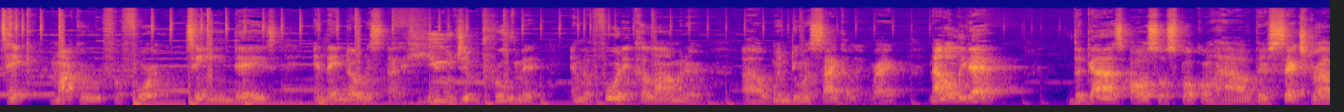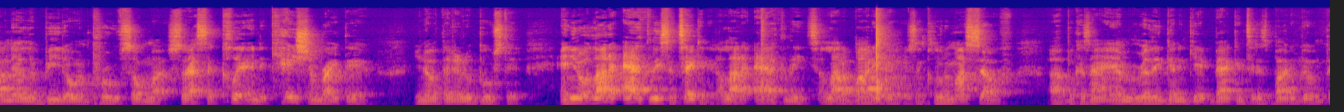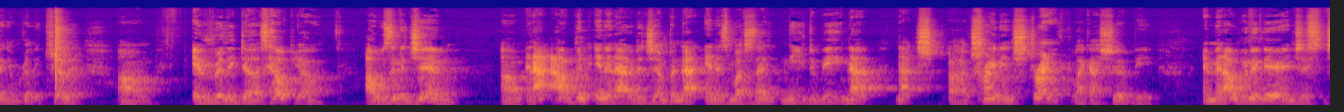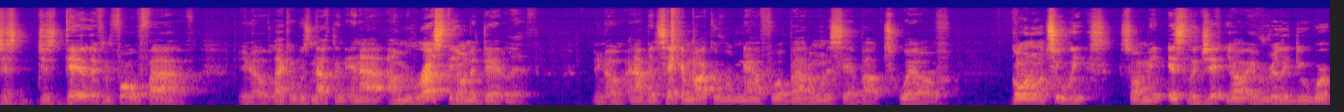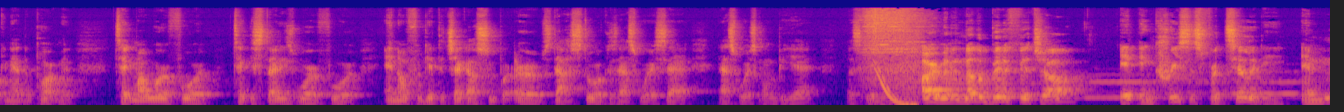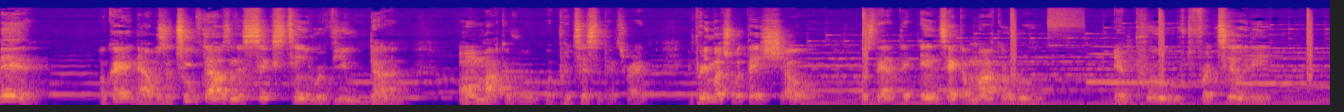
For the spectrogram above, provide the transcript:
take maca root for 14 days, and they noticed a huge improvement in the 40 kilometer uh, when doing cycling, right? Not only that, the guys also spoke on how their sex drive and their libido improved so much. So that's a clear indication right there, you know, that it'll boost it. And, you know, a lot of athletes are taking it. A lot of athletes, a lot of bodybuilders, including myself, uh, because I am really going to get back into this bodybuilding thing and really kill it. Um, it really does help, y'all. I was in the gym, um, and I, have been in and out of the gym, but not in as much as I need to be, not not uh, training strength like I should be. And man, I went in there and just just just deadlifting 405, you know, like it was nothing. And I, I'm rusty on the deadlift, you know, and I've been taking maca root now for about, I want to say about 12, going on two weeks. So I mean, it's legit, y'all. It really do work in that department. Take my word for it. Take the study's word for it. And don't forget to check out superherbs.store because that's where it's at. That's where it's going to be at. Let's get it. All right, man, another benefit, y'all. It increases fertility in men. Okay, now it was a 2016 review done on maca root with participants, right? And pretty much what they showed was that the intake of maca root improved fertility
